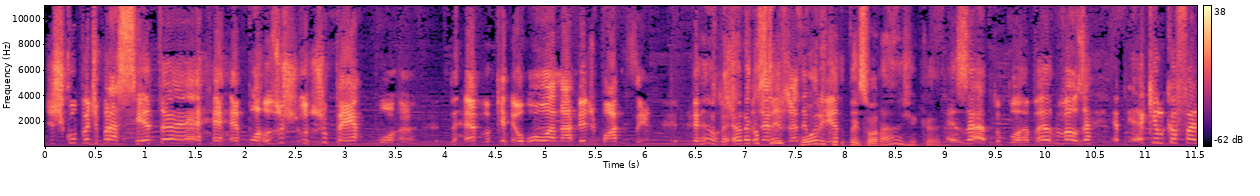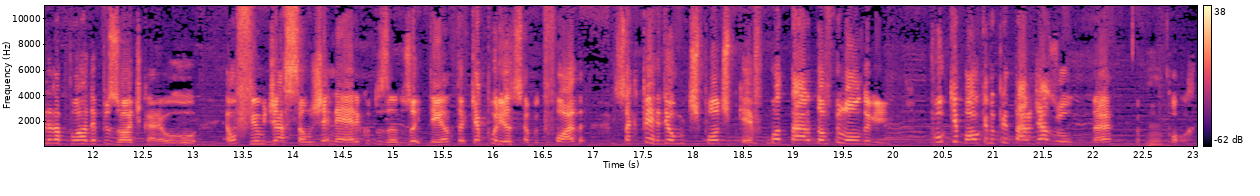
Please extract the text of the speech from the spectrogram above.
Desculpa de braceta é, é porra, usa o, o pé, porra. Né? Que nem o Anarvia de boxer. É, é um negócio tão é icônico do personagem, cara. Exato, porra. Não vai usar. É, é aquilo que eu falei na porra do episódio, cara. O, é um filme de ação genérico dos anos 80, que é por isso, é muito foda. Só que perdeu muitos pontos porque botaram Dolph Lundgren. Pô, que bom que não pintaram de azul, né? Porra.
